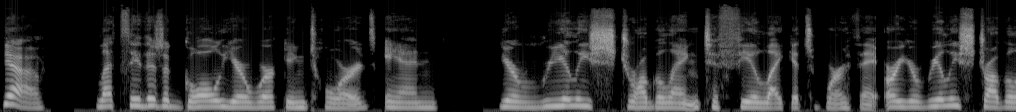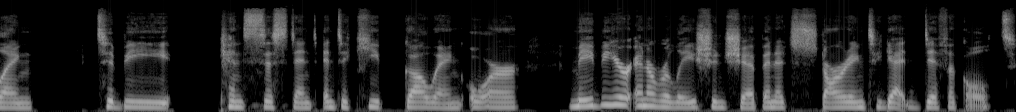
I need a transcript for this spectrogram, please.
yeah, let's say there's a goal you're working towards and you're really struggling to feel like it's worth it, or you're really struggling to be consistent and to keep going, or maybe you're in a relationship and it's starting to get difficult,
